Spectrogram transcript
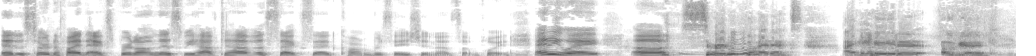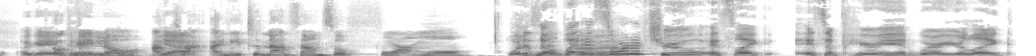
a certified expert on this, we have to have a sex ed conversation at some point. Anyway, uh, certified I hate it. Okay. okay, Okay, continue. no. I'm Yeah. trying I need to not sound so formal. What is no, it? but Uh, it's sort of true. It's like it's a period where you're like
